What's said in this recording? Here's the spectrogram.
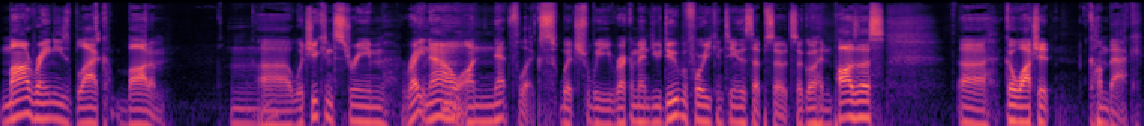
Ma Rainey's Black Bottom, uh, which you can stream right now on Netflix, which we recommend you do before you continue this episode. So go ahead and pause us, uh, go watch it, come back.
